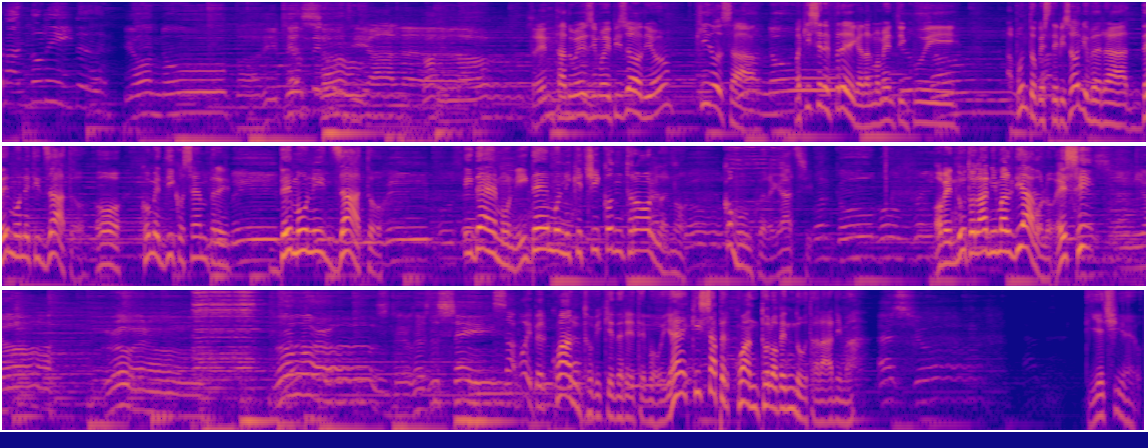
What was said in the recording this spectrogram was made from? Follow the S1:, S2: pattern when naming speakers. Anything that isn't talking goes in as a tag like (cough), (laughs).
S1: queste mandoline.
S2: You're nobody till somebody loves.
S1: 32esimo episodio? Chi lo sa? Ma chi se ne frega dal momento in cui appunto questo episodio verrà demonetizzato o come dico sempre demonizzato. I demoni, i demoni che ci controllano. Comunque ragazzi, ho venduto l'anima al diavolo, eh sì. Chissà poi per quanto vi chiederete voi, eh? Chissà per quanto l'ho venduta l'anima.
S2: as sure
S1: 10 euro.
